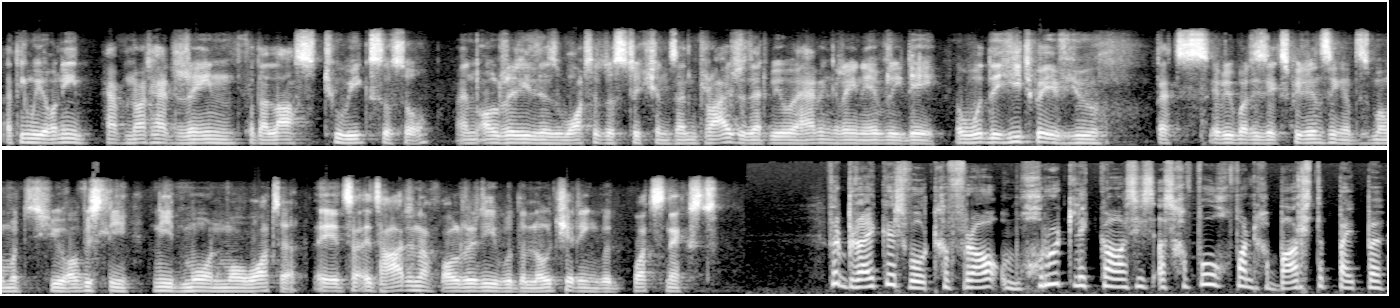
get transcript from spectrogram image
I think we only have not had rain for the last two weeks or so, and already there's water restrictions. And prior to that, we were having rain every day. With the heat wave, you that's everybody's experiencing at this moment. You obviously need more and more water. It's it's hard enough already with the load shedding. With what's next? Verbruikers word gevra om groot lekkasies as gevolg van gebarste pype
